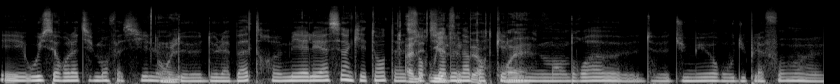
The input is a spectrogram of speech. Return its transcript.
Et oui, c'est relativement facile Oui. de, de la battre, mais elle est assez inquiétante à Elle est- oui, sortir de n'importe quel ouais. endroit de- du mur ou du plafond.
